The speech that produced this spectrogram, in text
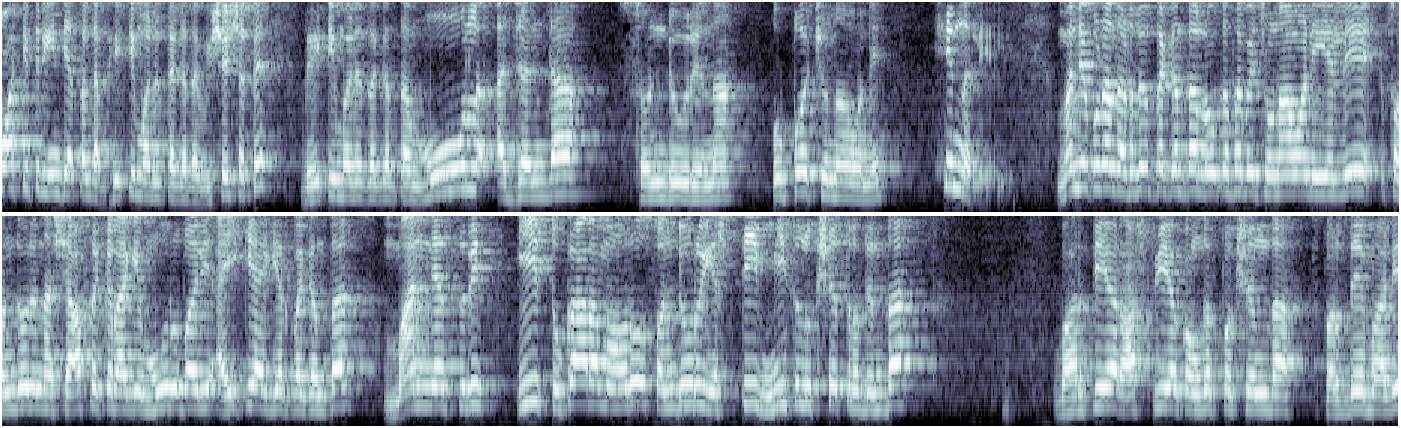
ಫಾರ್ಟಿ ತ್ರೀ ಇಂಡಿಯಾ ತಂಡ ಭೇಟಿ ಮಾಡಿರ್ತಕ್ಕಂಥ ವಿಶೇಷತೆ, ಭೇಟಿ ಮಾಡಿರ್ತಕ್ಕಂಥ ಮೂಲ ಅಜೆಂಡಾ ಸೊಂಡೂರಿನ ಉಪಚುನಾವಣೆ ಹಿನ್ನೆಲೆಯಲ್ಲಿ. ಮೊನ್ನೆ ಕೂಡ ನಡೆದಿರ್ತಕ್ಕಂಥ ಲೋಕಸಭೆ ಚುನಾವಣೆಯಲ್ಲಿ ಸೊಂಡೂರಿನ ಶಾಸಕರಾಗಿ ಮೂರು ಬಾರಿ ಆಯ್ಕೆಯಾಗಿರ್ತಕ್ಕಂಥ ಮಾನ್ಯ ಶ್ರೀ ಇ ತುಕಾರಾಮ್ ಅವರು ಸೊಂಡೂರು ಎಸ್ ಟಿ ಮೀಸಲು ಕ್ಷೇತ್ರದಿಂದ ಭಾರತೀಯ ರಾಷ್ಟ್ರೀಯ ಕಾಂಗ್ರೆಸ್ ಪಕ್ಷದಿಂದ ಸ್ಪರ್ಧೆ ಮಾಡಿ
